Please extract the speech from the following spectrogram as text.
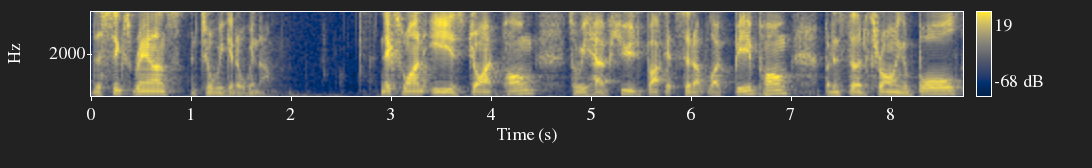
the six rounds until we get a winner. Next one is giant pong. So we have huge buckets set up like beer pong, but instead of throwing a ball,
